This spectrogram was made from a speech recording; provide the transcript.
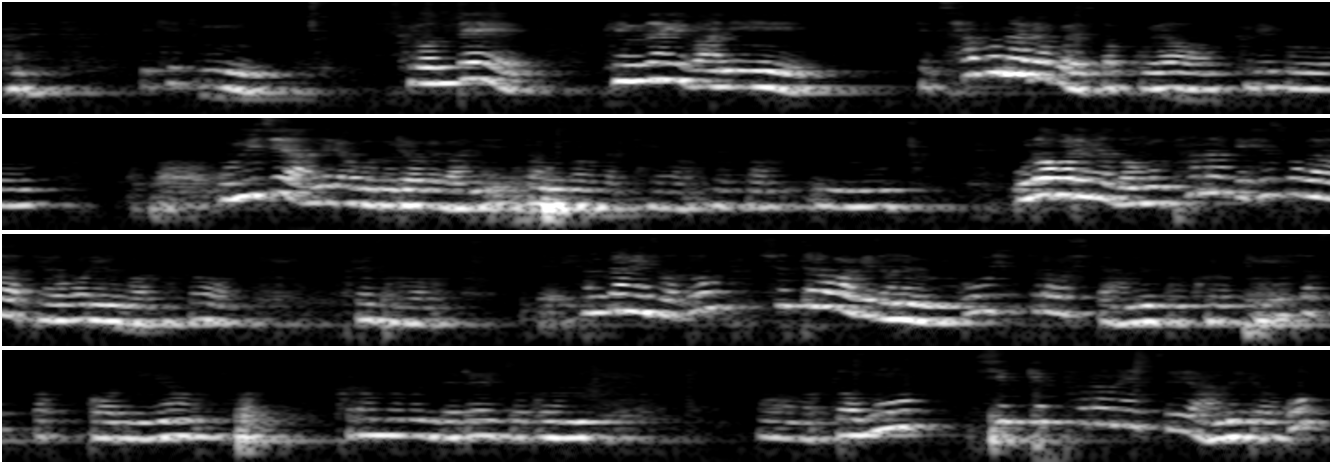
이렇게 좀 그런데 굉장히 많이 차분하려고 애썼고요. 그리고 어, 울지 않으려고 노력을 많이 했던 것 같아요. 그래서 음, 울어버리면 너무 편하게 해소가 되어버리는 것 같아서 그래서 이제 현장에서도 슛 들어가기 전에 울고 슛 들어갔을 때 안 울고 그렇게 했었었거든요. 그래서 그런 부분들을 조금 어, 너무 쉽게 풀어내지 않으려고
